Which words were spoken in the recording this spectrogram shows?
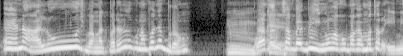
Enak halus banget padahal knalpotnya brong. Hmm, Bahkan sampai bingung aku pakai motor. Ini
